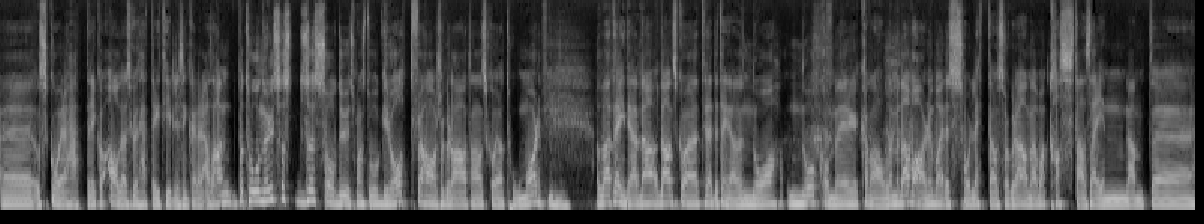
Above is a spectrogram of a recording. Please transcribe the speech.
øh, å skåre hat trick, og alle har skåret hat trick tidligere i sin karriere. Altså han, på 2-0 så, så så det ut som han sto og gråt, for han var så glad at han hadde skåra to mål. Og da tenkte jeg, da, da han skåra tredje, tenkte jeg at nå, nå kommer kanalene. Men da var han jo bare så letta og så glad. Han hadde bare kasta seg inn blant uh,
